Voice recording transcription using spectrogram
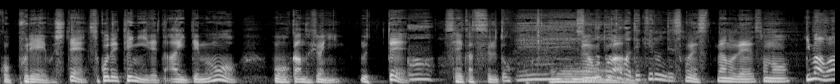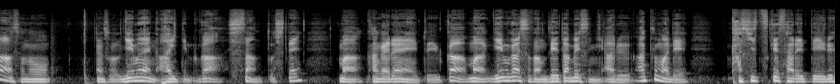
こう、プレイをして、そこで手に入れたアイテムを、他の人に売って生活すると。そんなことができるんですか？そうです。なので、その、今は、その、なんですか、ゲーム内のアイテムが資産として、まあ考えられないというか、まあゲーム会社さんのデータベースにある、あくまで貸し付けされている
